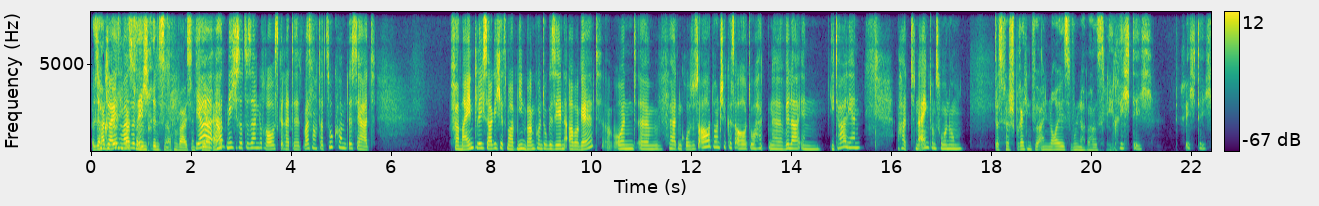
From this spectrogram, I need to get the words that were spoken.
Also er hatte wirklich was von dem. Prinzen auf dem weißen ja, Pferd. er ne? hat mich sozusagen dort rausgerettet. Was noch dazu kommt, ist, er hat vermeintlich, sage ich jetzt mal, habe nie ein Bankkonto gesehen, aber Geld. Und ähm, er hat ein großes Auto, ein schickes Auto, hat eine Villa in Italien, hat eine Eigentumswohnung. Das Versprechen für ein neues, wunderbares Leben. Richtig, richtig.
